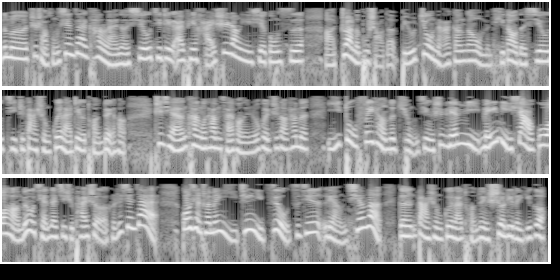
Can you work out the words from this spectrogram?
那么至少从现在看来呢，《西游记》这个 IP 还是让一些公司啊赚了不少的。比如，就拿刚刚我们提到的《西游记之大圣归来》这个团队哈，之前看过他们采访的人会知道，他们一度非常的窘境，甚至连米没米下锅哈，没有钱再继续拍摄了。可是现在，光线传媒已经以自有资金两千万跟大圣归来团队设立了一个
